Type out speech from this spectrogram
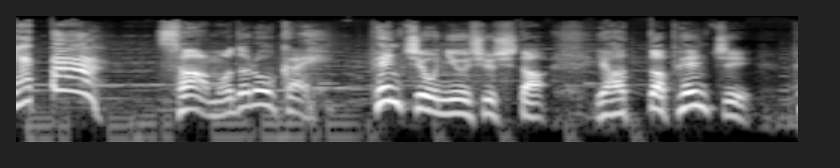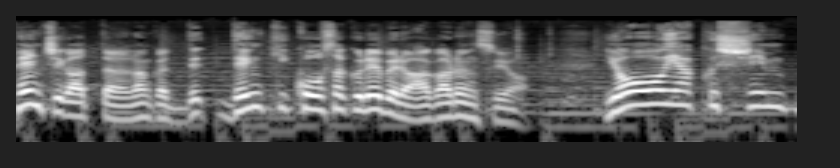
やったさあ戻ろうかい。ペンチを入手した。やったペンチ。ペンチがあったらなんかで電気工作レベル上がるんすよ。ようやく進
